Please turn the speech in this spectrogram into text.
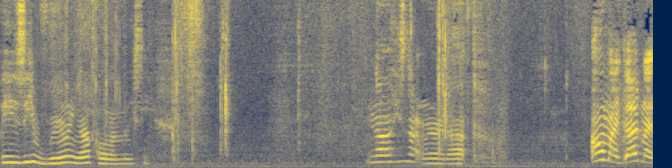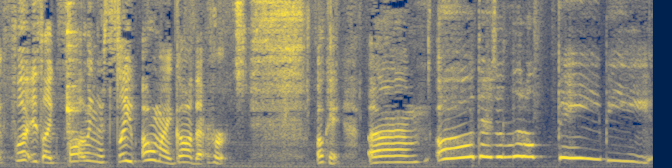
Wait, is he rearing up? Hold on, let me see. No, he's not rearing up. Oh my god, my foot is like falling asleep. Oh my god, that hurts. Okay, um, oh, there's a little baby.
